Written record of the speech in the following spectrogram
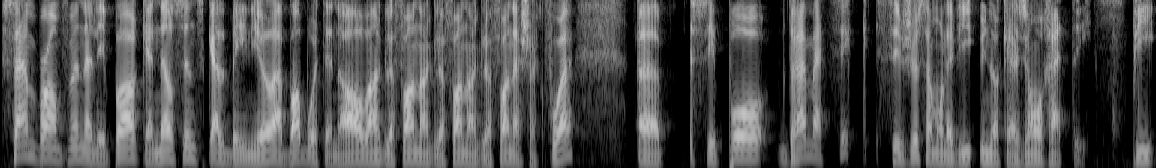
Sam Bronfman à l'époque, à Nelson Scalbania, à Bob Wettenhall, anglophone, anglophone, anglophone à chaque fois. Euh, c'est pas dramatique, c'est juste, à mon avis, une occasion ratée. Puis,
